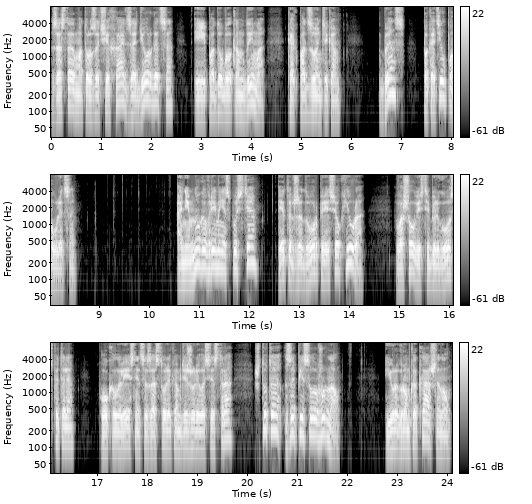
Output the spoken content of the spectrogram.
заставил мотор зачихать, задергаться, и под облаком дыма, как под зонтиком, Бенс покатил по улице. А немного времени спустя этот же двор пересек Юра, вошел в вестибюль госпиталя, около лестницы за столиком дежурила сестра, что-то записывала в журнал. Юра громко кашлянул,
